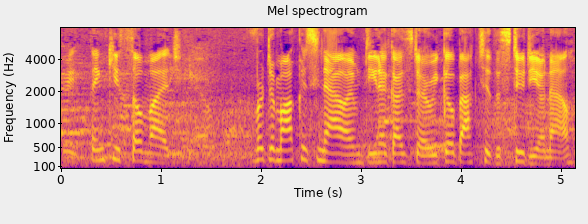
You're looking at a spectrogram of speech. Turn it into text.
Great, thank you so much. For Democracy Now!, I'm Dina Guzder. We go back to the studio now.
